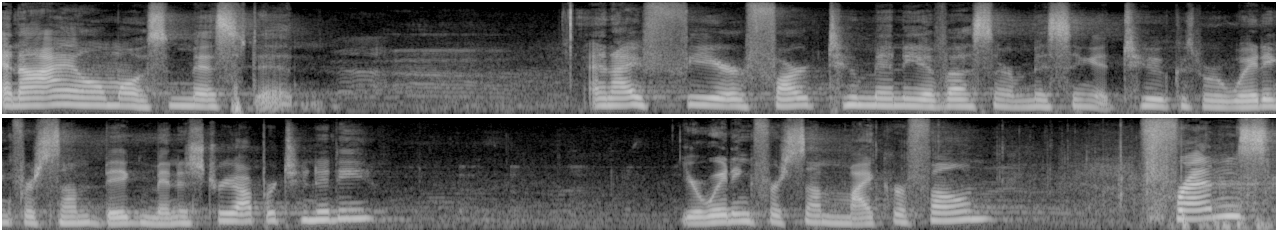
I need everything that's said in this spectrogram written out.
And I almost missed it. And I fear far too many of us are missing it too because we're waiting for some big ministry opportunity. You're waiting for some microphone Friends,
